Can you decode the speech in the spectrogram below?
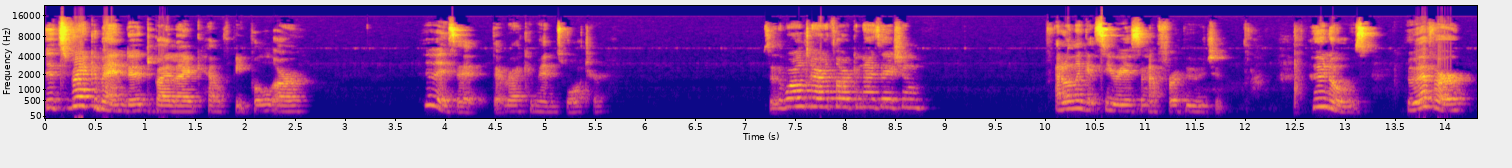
it's recommended by like health people or who is it that recommends water? Is it the World Health Organization? I don't think it's serious enough for WHO to. Who knows? Whoever.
